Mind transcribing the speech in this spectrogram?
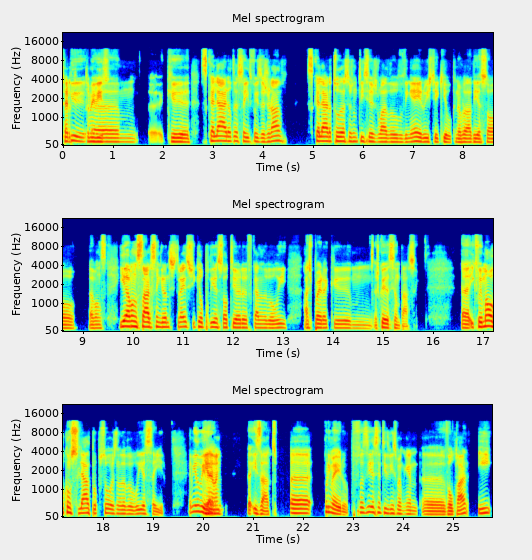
Certo, que, também vi isso. que se calhar ele ter saído foi exagerado, se calhar todas essas notícias lá do, do dinheiro, isto e aquilo, que na verdade ia só avançar, ia avançar sem grandes stresses e que ele podia só ter ficado na WWE à espera que hum, as coisas se sentassem uh, e que foi mal aconselhado por pessoas na WWE a sair. A minha dúvida Ainda é, uh, exato. Uh, primeiro, fazia sentido Vince McMahon voltar e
